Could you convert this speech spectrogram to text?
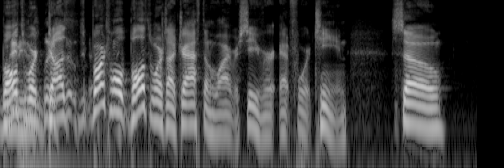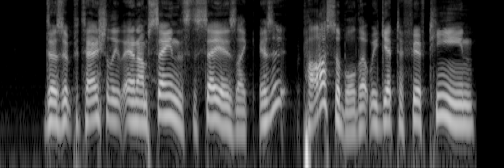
Baltimore does Baltimore Baltimore's not drafting a wide receiver at 14. So does it potentially and I'm saying this to say is like is it possible that we get to 15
